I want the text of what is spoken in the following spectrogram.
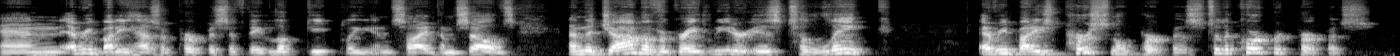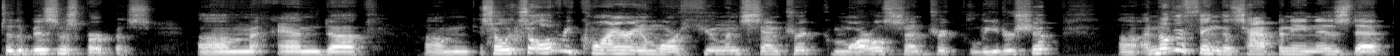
And hmm. everybody has a purpose if they look deeply inside themselves. And the job of a great leader is to link everybody's personal purpose to the corporate purpose, to the business purpose. Um, and uh, um, so it's all requiring a more human centric, moral centric leadership. Uh, another thing that's happening is that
